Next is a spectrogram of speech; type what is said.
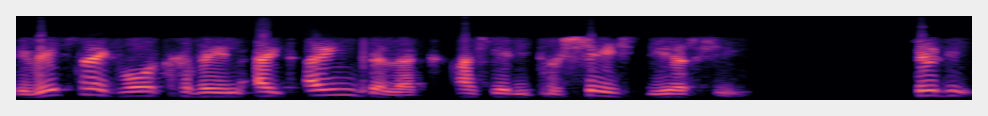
Die wedstryd word gewen uiteindelik as jy die proses deursien. So die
